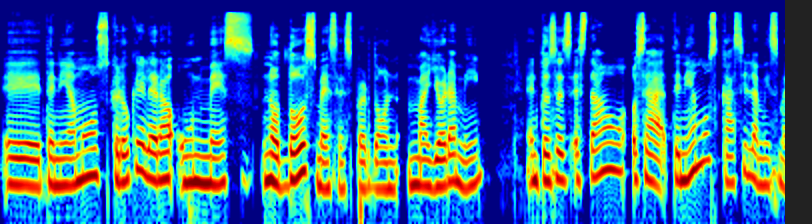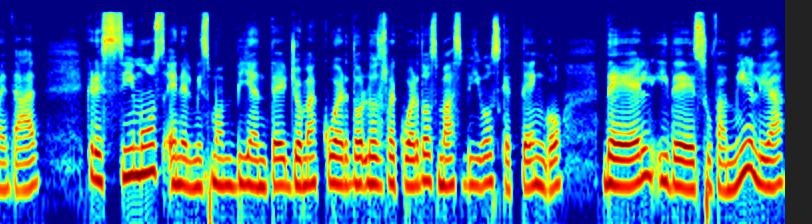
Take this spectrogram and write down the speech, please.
Eh, teníamos, creo que él era un mes, no, dos meses, perdón, mayor a mí. Entonces, estábamos, o sea, teníamos casi la misma edad, crecimos en el mismo ambiente. Yo me acuerdo los recuerdos más vivos que tengo de él y de su familia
